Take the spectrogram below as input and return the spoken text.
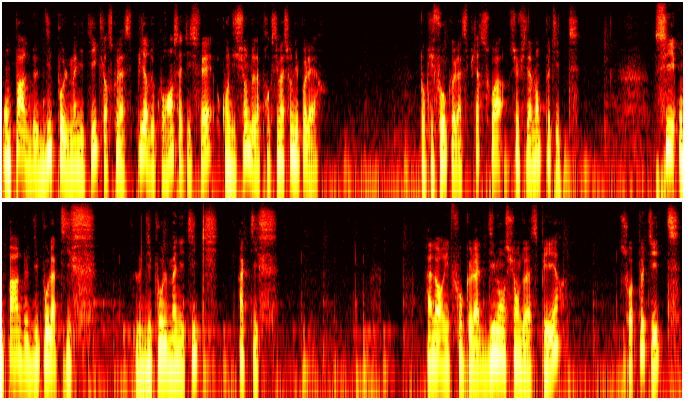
On parle de dipôle magnétique lorsque la spire de courant satisfait aux conditions de l'approximation dipolaire. Donc il faut que la spire soit suffisamment petite. Si on parle de dipôle actif, le dipôle magnétique actif, alors il faut que la dimension de la spire soit petite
